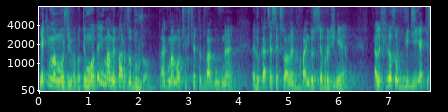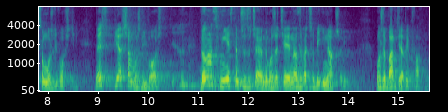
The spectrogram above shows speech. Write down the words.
Jakie mam możliwe? Bo tych modeli mamy bardzo dużo. Tak? Mamy oczywiście te dwa główne, edukacja seksualna i wychowanie do życia w rodzinie, ale filozof widzi, jakie są możliwości. No jest pierwsza możliwość. Do nazw nie jestem przyzwyczajony. Możecie nazywać sobie inaczej. Może bardziej adekwatnie.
